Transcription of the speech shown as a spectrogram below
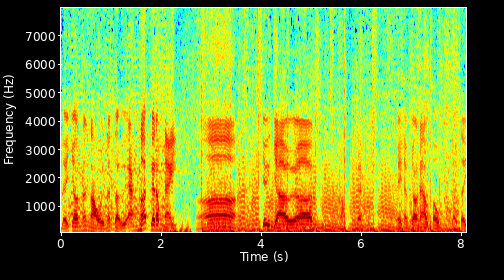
để cho nó ngồi nó tự ăn hết cái đống này. À, chứ giờ uh, okay. để em cho nó auto đợi tí.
